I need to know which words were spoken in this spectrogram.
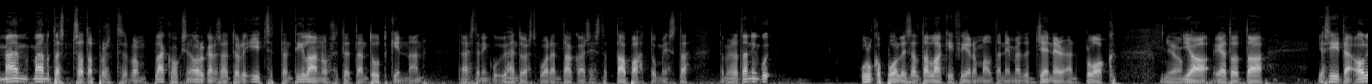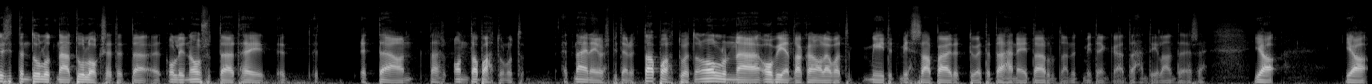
mä en, mä en ole tästä 100 prosenttia, mutta Black Hawksin organisaatio oli itse tämän tilannut sitten tämän tutkinnan tästä niin kuin 11 vuoden takaisista tapahtumista, tämmöiseltä niin kuin ulkopuoliselta lakifirmalta nimeltä Jenner and Block. Joo. Ja, ja, tota, ja siitä oli sitten tullut nämä tulokset, että oli noussut tämä, että hei, että et, et tämä on, on tapahtunut että näin ei olisi pitänyt tapahtua, että on ollut nämä ovien takana olevat miitit, missä on päätetty, että tähän ei tartuta nyt mitenkään tähän tilanteeseen. Ja, ja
